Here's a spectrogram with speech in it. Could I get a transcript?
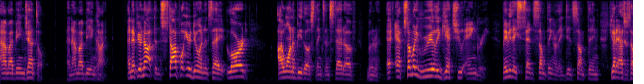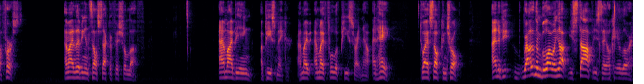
Am I being gentle? And am I being kind? And if you're not, then stop what you're doing and say, Lord, I want to be those things instead of, if somebody really gets you angry, maybe they said something or they did something, you got to ask yourself first, am I living in self sacrificial love? Am I being a peacemaker? Am I am I full of peace right now? And hey, do I have self-control? And if you rather than blowing up, you stop and you say, "Okay, Lord,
